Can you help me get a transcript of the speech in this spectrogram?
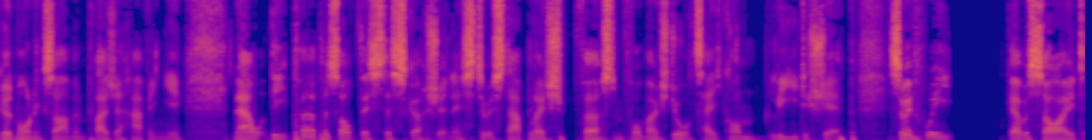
Good morning, Simon. Pleasure having you. Now, the purpose of this discussion is to establish, first and foremost, your take on leadership. So, if we go aside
